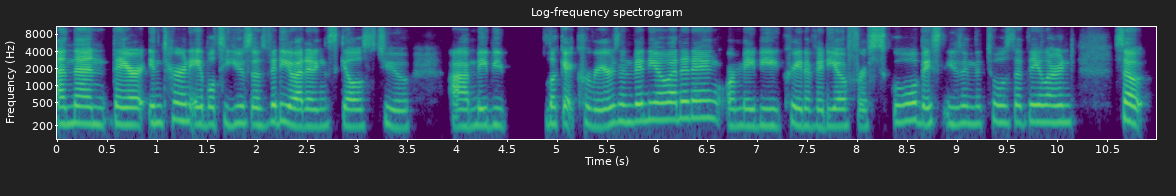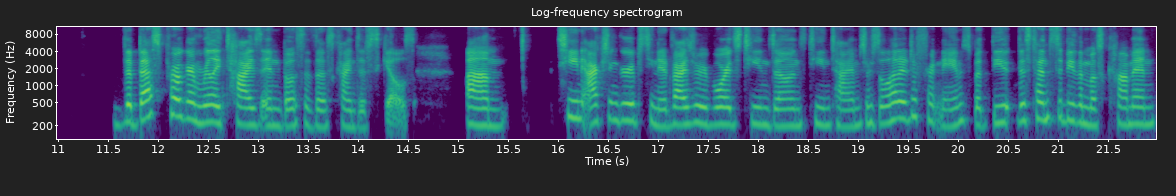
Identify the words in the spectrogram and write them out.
and then they are in turn able to use those video editing skills to um, maybe look at careers in video editing or maybe create a video for school based using the tools that they learned. So the best program really ties in both of those kinds of skills. Um, teen action groups, teen advisory boards, teen zones, teen times. There's a lot of different names, but the, this tends to be the most common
